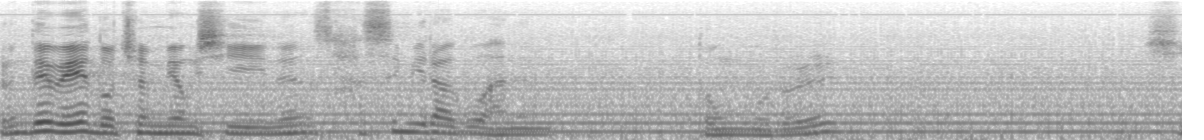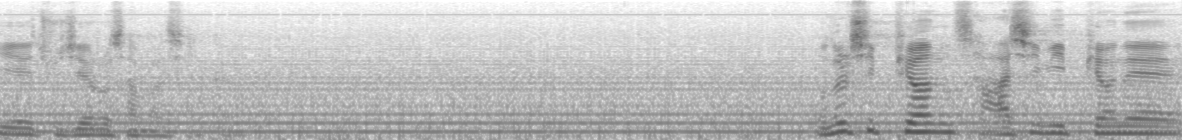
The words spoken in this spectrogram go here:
그런데 왜 노천명 시인은 사슴이라고 하는 동물을 시의 주제로 삼았을까요? 오늘 시편 42편의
